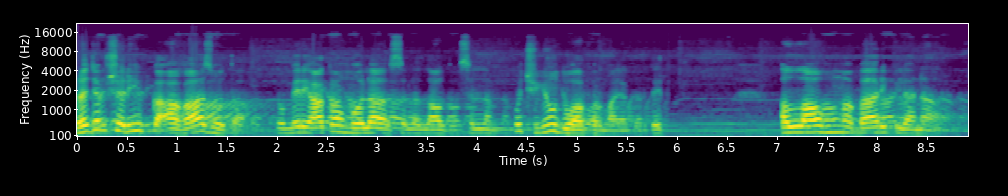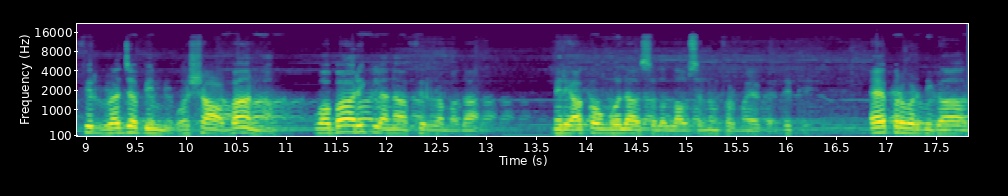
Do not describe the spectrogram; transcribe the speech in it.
رجب شریف کا آغاز ہوتا تو میرے آقا و مولا صلی اللہ علیہ وسلم کچھ یوں دعا فرمایا کرتے تھے۔ اللہم بارک لنا پھر رجب و شعبان و بارک لنا پھر رمضان میرے آقا و مولا صلی اللہ علیہ وسلم فرمایا کرتے تھے، اے پروردگار،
